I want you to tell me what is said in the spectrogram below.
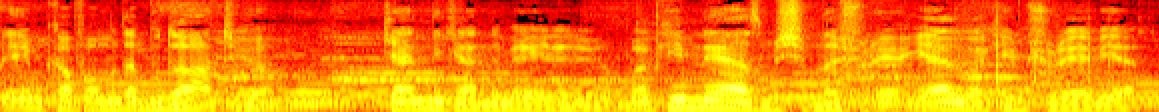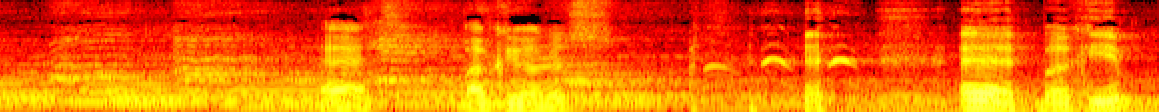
Benim kafamı da bu dağıtıyor. Kendi kendime eğleniyorum. Bakayım ne yazmışım da şuraya. Gel bakayım şuraya bir yer. Evet. Bakıyoruz. evet bakayım.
